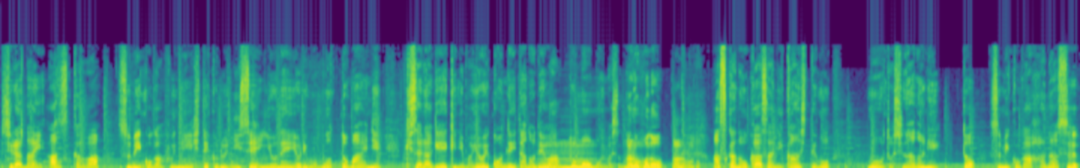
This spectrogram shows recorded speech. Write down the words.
知らない飛鳥は澄子が赴任してくる2004年よりももっと前に如月駅に迷い込んでいたのではうんとも思いましたなるほど。なるほど。飛鳥のお母さんに関してももう年なのにと澄子が話す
